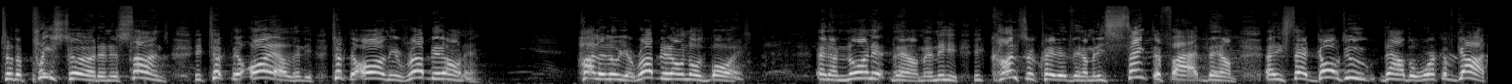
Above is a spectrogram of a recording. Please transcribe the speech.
to the priesthood and his sons. He took the oil and he took the oil and he rubbed it on him. Hallelujah. Rubbed it on those boys and anointed them and he, he consecrated them and he sanctified them. And he said, Go do now the work of God,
